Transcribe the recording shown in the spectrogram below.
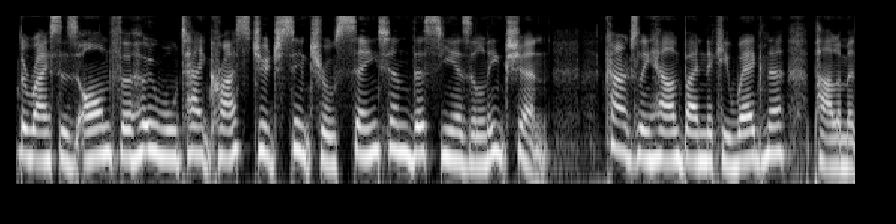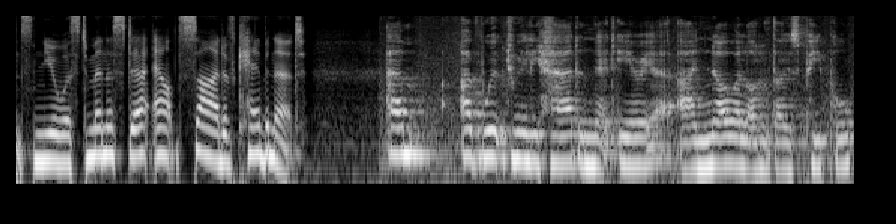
The race is on for who will take Christchurch Central's seat in this year's election. Currently held by Nicky Wagner, Parliament's newest minister outside of Cabinet. Um, I've worked really hard in that area. I know a lot of those people.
